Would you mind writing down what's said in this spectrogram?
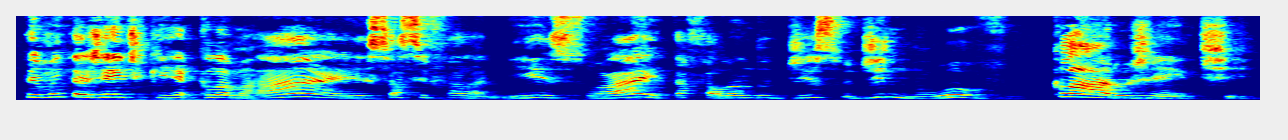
Tem muita gente que reclama, ai, só se fala nisso, ai, tá falando disso de novo. Claro, gente,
